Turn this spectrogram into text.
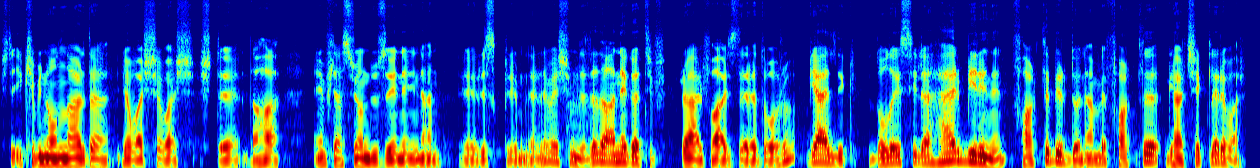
işte 2010'larda yavaş yavaş işte daha enflasyon düzeyine inen e, risk primlerine ve şimdi de daha negatif reel faizlere doğru geldik. Dolayısıyla her birinin farklı bir dönem ve farklı gerçekleri var.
